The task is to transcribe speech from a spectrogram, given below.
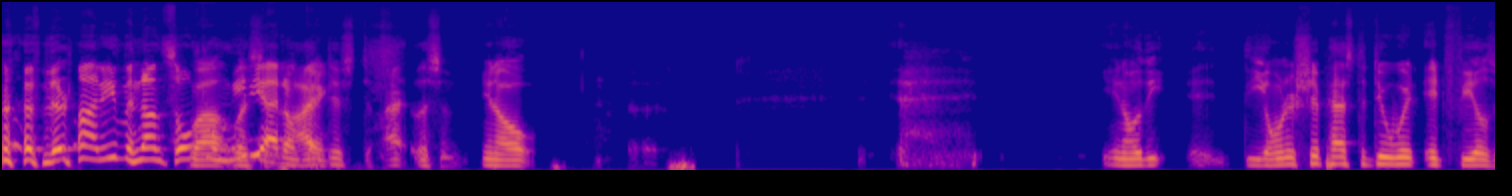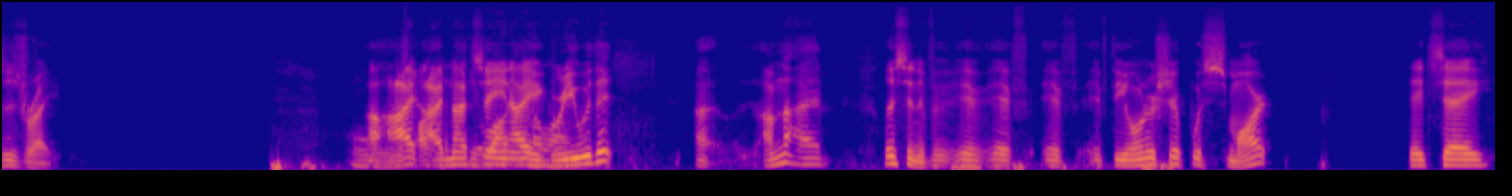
they're not even on social well, media. listen, I don't think. just I, listen. You know, you know the the ownership has to do what it feels is right. Ooh, I, I am not saying I agree with it. I, I'm not. I, listen, if if if if if the ownership was smart, they'd say,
